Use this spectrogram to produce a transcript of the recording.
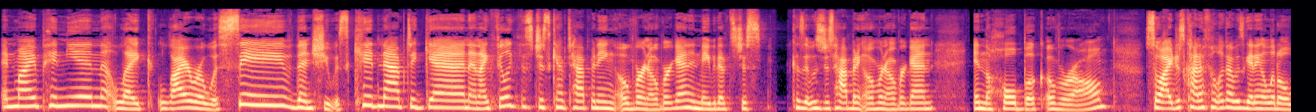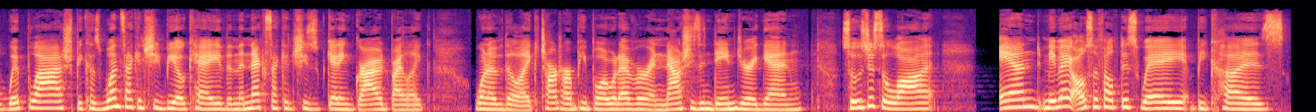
in my opinion. Like, Lyra was saved, then she was kidnapped again. And I feel like this just kept happening over and over again. And maybe that's just because it was just happening over and over again in the whole book overall. So I just kind of felt like I was getting a little whiplash because one second she'd be okay, then the next second she's getting grabbed by like one of the like Tartar people or whatever, and now she's in danger again. So it was just a lot. And maybe I also felt this way because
